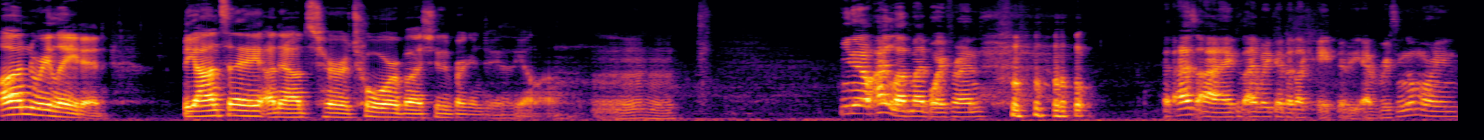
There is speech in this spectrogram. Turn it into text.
Unrelated. Beyonce announced her tour, but she's bringing Jay Z along. hmm You know, I love my boyfriend, but as I, because I wake up at like eight thirty every single morning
